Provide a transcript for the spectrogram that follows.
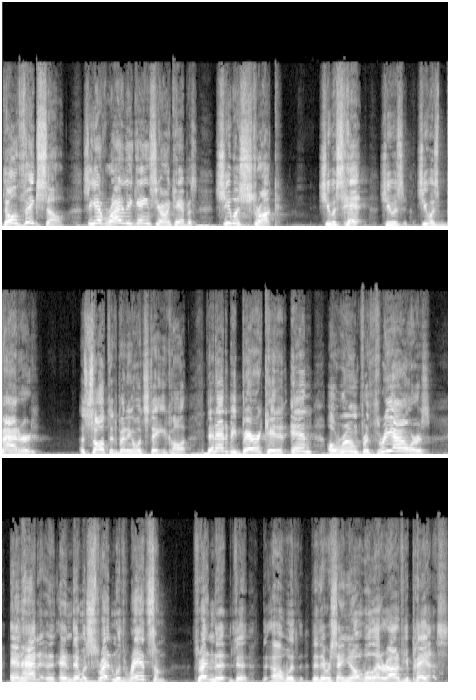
Don't think so. So you have Riley Gaines here on campus. She was struck, she was hit, she was she was battered, assaulted, depending on what state you call it. Then had to be barricaded in a room for three hours, and had and then was threatened with ransom. Threatened to, uh, with they were saying, you know, we'll let her out if you pay us.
